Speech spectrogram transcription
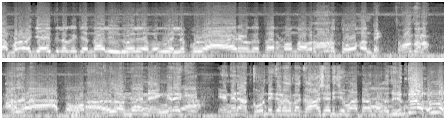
നമ്മുടെ പഞ്ചായത്തിലൊക്കെ ചെന്നാലും ഇതുപോലെ നമുക്ക് വല്ലപ്പോഴും ആഹാരമൊക്കെ തരണമെന്ന് അവർക്കൂടെ തോന്നണ്ടേ. തോന്നണം. ആ തോന്നണം എങ്ങനെ എങ്ങനെ അക്കൗണ്ടിൽ കിടക്കുന്ന കാശടിച്ച് മാറ്റാന്നുള്ള ചിന്തയുള്ളൂ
